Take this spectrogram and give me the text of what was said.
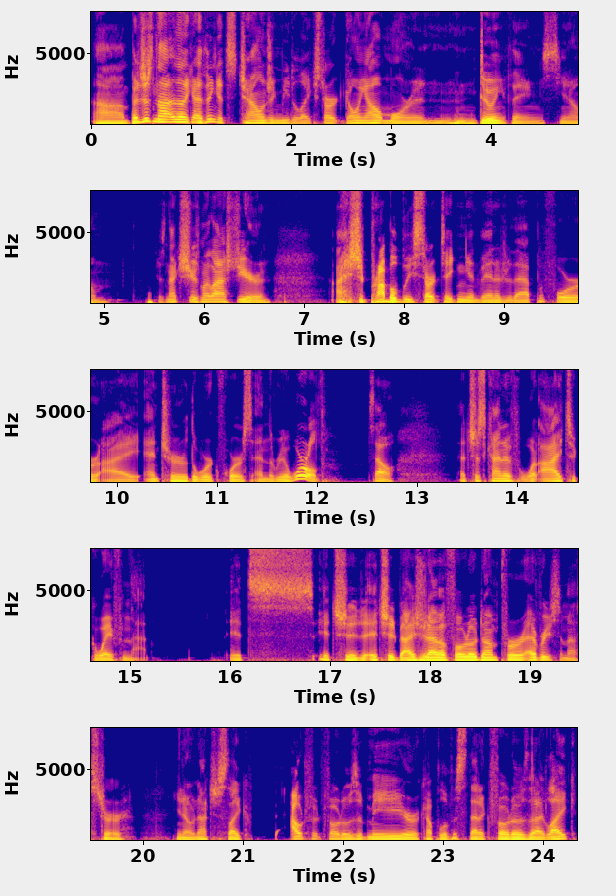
Um, but just not like I think it's challenging me to like start going out more and, and doing things, you know, because next year's my last year and I should probably start taking advantage of that before I enter the workforce and the real world. So that's just kind of what I took away from that. It's it should it should I should have a photo dump for every semester, you know, not just like outfit photos of me or a couple of aesthetic photos that I like.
